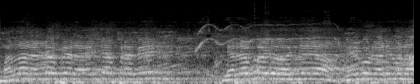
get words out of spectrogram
మళ్ళా రెండో పేరు అయితే ప్రవీణ్ ఎర్రపాడు అంజయ్య మీరు కూడా అడిగినా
